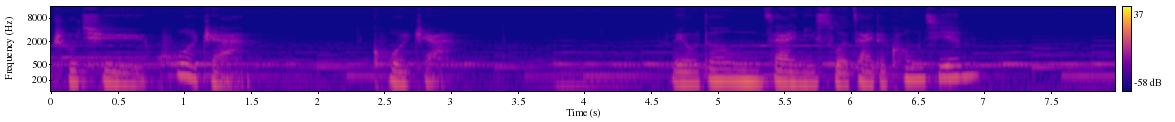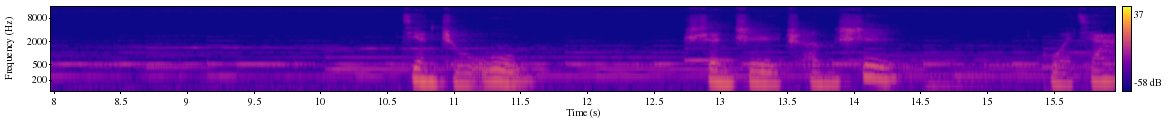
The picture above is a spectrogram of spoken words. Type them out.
出去，扩展、扩展，流动在你所在的空间、建筑物。甚至城市、国家，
